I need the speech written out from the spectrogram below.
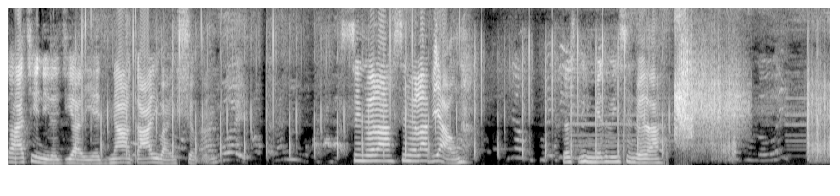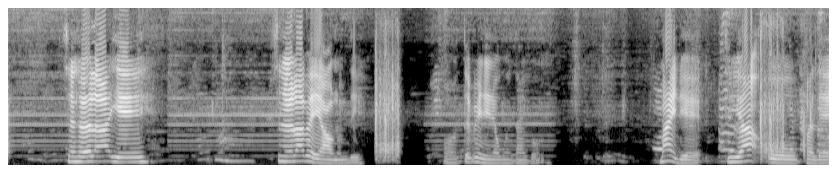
ကားချင်နေလေကြည့်ရတယ်ဒီနာကားတွေပါရှုပ်တယ်စင်ရွယ်လာစင်ရွယ်လာပြအောင်ဒက်စမီမေသမီစင်ရွယ်လာစင်ရွယ်လာရေ စင်ရွယ်လာပဲရအောင်လို့မသိဟောတက်ပြနေနဲ့ဝင်တိုင်းကုန်မိုက်တယ်ဒီကဟိုဗလဲ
